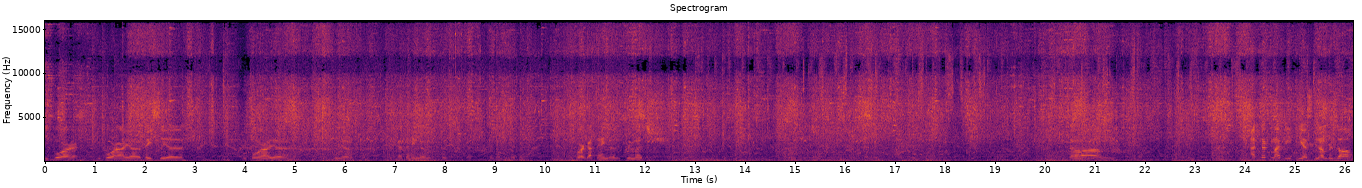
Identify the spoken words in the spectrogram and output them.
before before I uh, basically uh, before I uh, you know got the hang of it. Before I got the hang of it, pretty much. So, um, I took my DPS numbers off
